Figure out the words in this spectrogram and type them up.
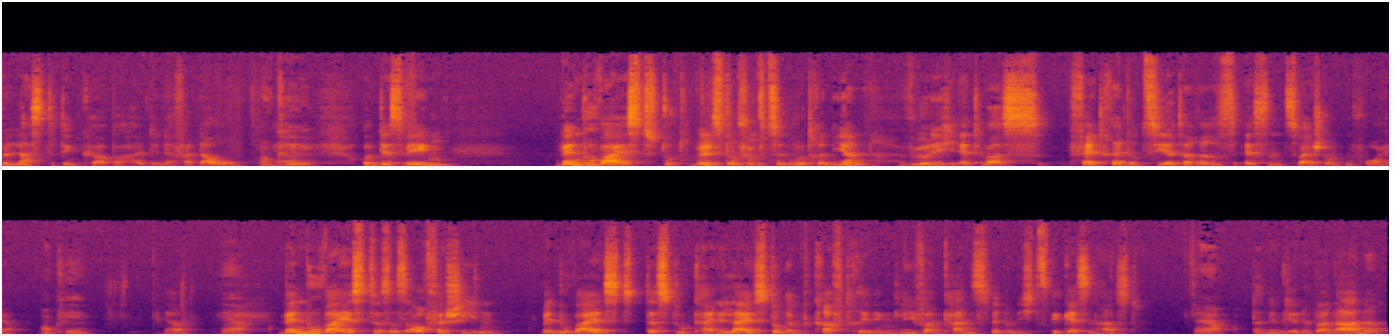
belastet den Körper halt in der Verdauung. Okay. Ja? Und deswegen, wenn du weißt, du willst um 15 Uhr trainieren, würde ich etwas fettreduzierteres essen zwei Stunden vorher. Okay. Ja? Ja. Wenn du weißt, das ist auch verschieden, wenn du weißt, dass du keine Leistung im Krafttraining liefern kannst, wenn du nichts gegessen hast, ja. dann nimm dir eine Banane,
